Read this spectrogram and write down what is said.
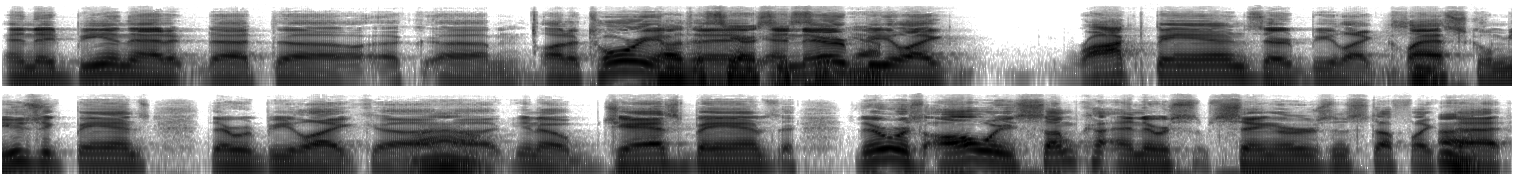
and they'd be in that that uh, uh, um, auditorium Oh, the thing, CRCC, and there'd be like rock bands, there'd be like classical music bands, there would be like uh, uh, you know jazz bands. There was always some kind, and there were some singers and stuff like that.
